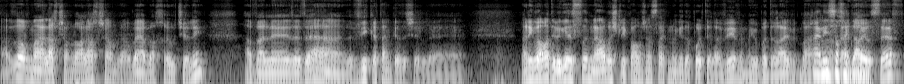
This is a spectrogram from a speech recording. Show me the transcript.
עזוב מה הלך שם, לא הלך שם, זה הרבה היה באחריות שלי, אבל אה, זה, זה היה, זה וי קטן כזה של... אה, ואני כבר אמרתי בגיל 20 לאבא שלי, פעם ראשונה שחקנו נגד הפועל תל אביב, הם היו בדרייב, אני בהדר. יוסף,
